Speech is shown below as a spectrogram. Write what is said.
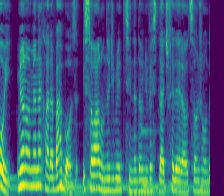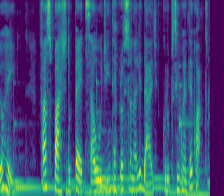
Oi, meu nome é Ana Clara Barbosa e sou aluna de Medicina da Universidade Federal de São João del Rei. Faço parte do PET Saúde e Interprofissionalidade, Grupo 54.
